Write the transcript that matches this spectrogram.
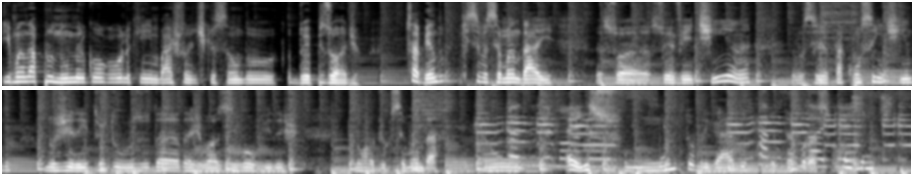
e mandar para o número que eu coloquei embaixo na descrição do, do episódio. Sabendo que se você mandar aí a sua, sua vinhetinha, né, você já está consentindo nos direitos do uso da, das vozes envolvidas no áudio que você mandar. Então é isso. Muito obrigado e até a próxima.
